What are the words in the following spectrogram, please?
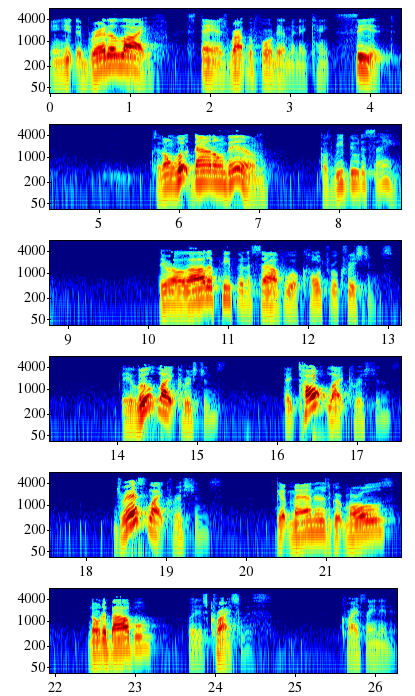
And yet the bread of life stands right before them and they can't see it. So don't look down on them because we do the same. There are a lot of people in the South who are cultural Christians. They look like Christians, they talk like Christians, dress like Christians, get manners, good morals, know the Bible, but it's Christless. Christ ain't in it.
